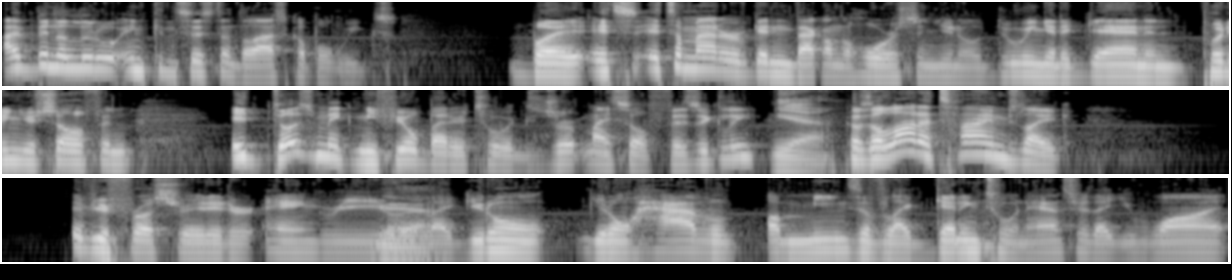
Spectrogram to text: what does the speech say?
I've been a little inconsistent the last couple of weeks, but it's it's a matter of getting back on the horse and you know doing it again and putting yourself in. It does make me feel better to exert myself physically Yeah. because a lot of times, like, if you're frustrated or angry Yeah. or like you don't you don't have a, a means of like getting to an answer that you want,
